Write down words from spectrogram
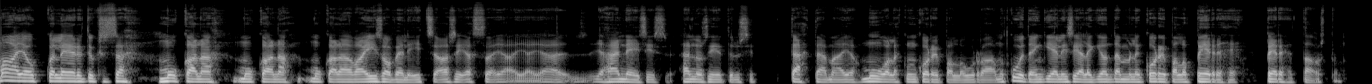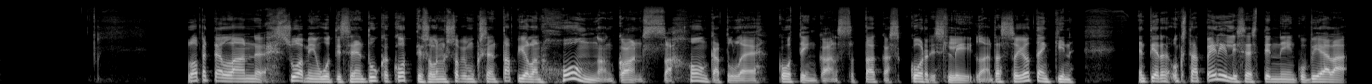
maajoukkueleirityksessä mukana, mukana, mukana vai isoveli itse asiassa. Ja, ja, ja, ja hän ei siis, hän on siirtynyt sitten tähtäämään jo muualle kuin koripallouraa, mutta kuitenkin, eli sielläkin on tämmöinen koripalloperhe, perhe taustalla. Lopetellaan Suomi-uutiseen Tuukka Kottisolmin sopimukseen Tapiolan Hongan kanssa. Honka tulee Kotin kanssa takas Korisliigaan. Tässä on jotenkin, en tiedä onko tämä pelillisesti niin kuin vielä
